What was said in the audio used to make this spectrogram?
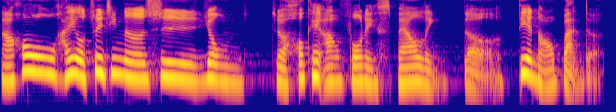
然后还有最近呢，是用这 Hokkien on Phonics Spelling 的电脑版的。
